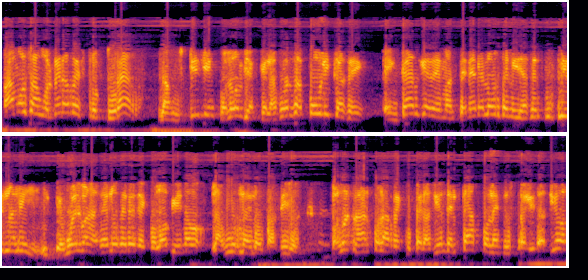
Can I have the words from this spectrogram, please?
vamos a volver a reestructurar la justicia en Colombia, que la fuerza pública se encargue de mantener el orden y de hacer cumplir la ley y que vuelvan a ser los héroes de Colombia y no la burla de los partidos. Vamos a trabajar por la recuperación del campo, la industrialización,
